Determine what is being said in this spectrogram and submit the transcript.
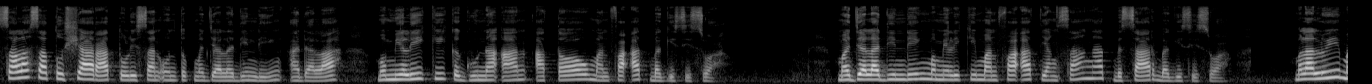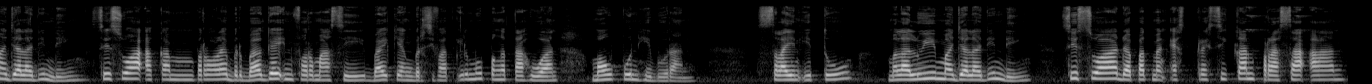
Salah satu syarat tulisan untuk majalah dinding adalah memiliki kegunaan atau manfaat bagi siswa. Majalah dinding memiliki manfaat yang sangat besar bagi siswa. Melalui majalah dinding, siswa akan memperoleh berbagai informasi baik yang bersifat ilmu pengetahuan maupun hiburan. Selain itu, melalui majalah dinding, siswa dapat mengekspresikan perasaan,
